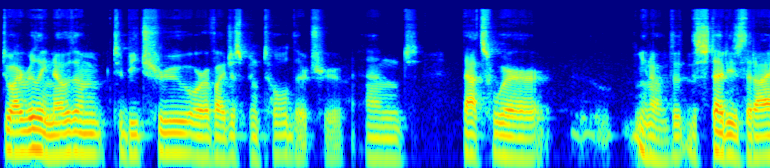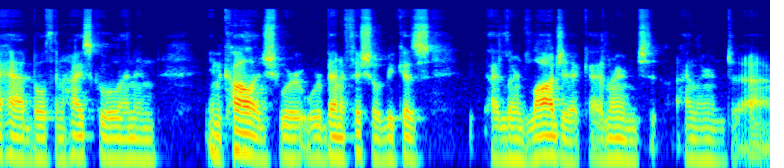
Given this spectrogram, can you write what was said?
do I really know them to be true or have I just been told they're true? And that's where, you know, the, the studies that I had both in high school and in, in college were, were beneficial because I learned logic. I learned, I learned, uh,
